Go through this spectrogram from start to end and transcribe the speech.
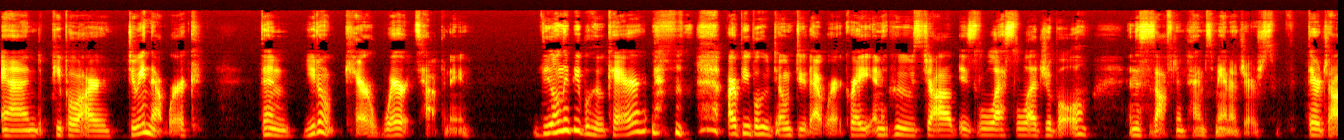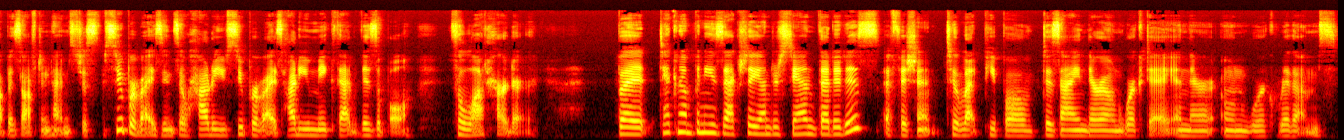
and people are doing that work, then you don't care where it's happening. The only people who care are people who don't do that work, right? And whose job is less legible. And this is oftentimes managers their job is oftentimes just supervising. So, how do you supervise? How do you make that visible? It's a lot harder. But tech companies actually understand that it is efficient to let people design their own workday and their own work rhythms,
